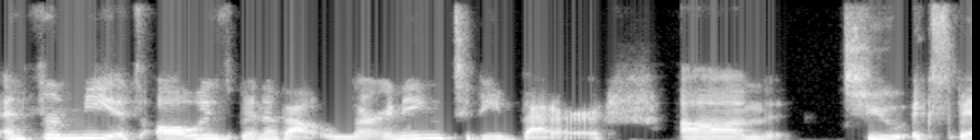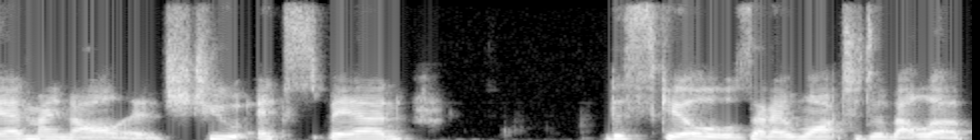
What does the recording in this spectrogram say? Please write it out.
And for me, it's always been about learning to be better, um, to expand my knowledge, to expand the skills that I want to develop,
